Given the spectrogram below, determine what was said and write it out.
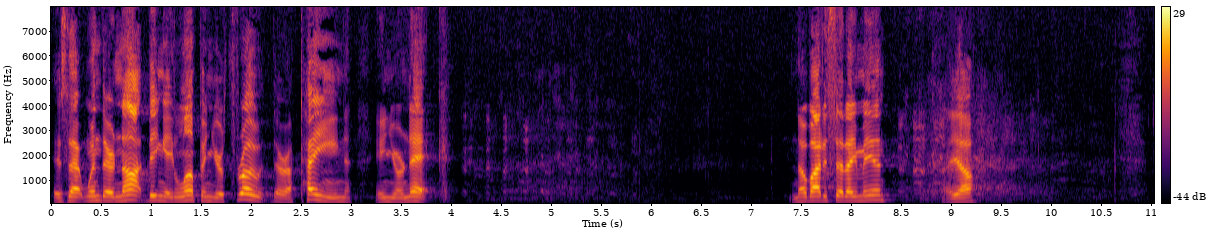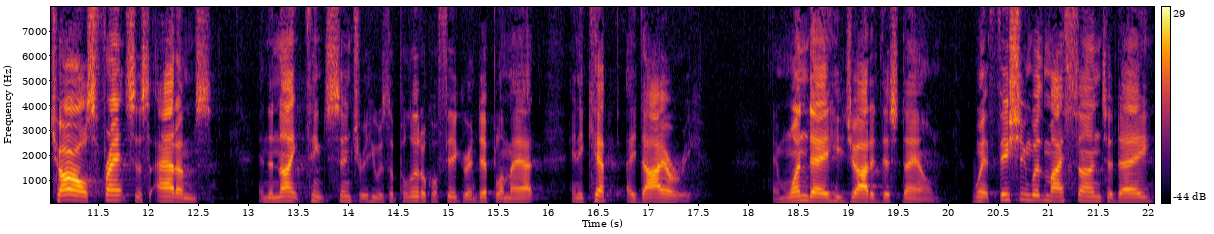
is that when they're not being a lump in your throat, they're a pain in your neck. Nobody said amen? Yeah. Charles Francis Adams, in the 19th century, he was a political figure and diplomat, and he kept a diary. And one day he jotted this down Went fishing with my son today,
